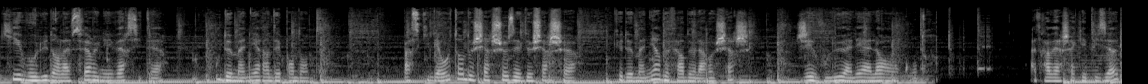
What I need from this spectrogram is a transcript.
qui évoluent dans la sphère universitaire ou de manière indépendante. Parce qu'il y a autant de chercheuses et de chercheurs que de manières de faire de la recherche, j'ai voulu aller à leur rencontre. À travers chaque épisode,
